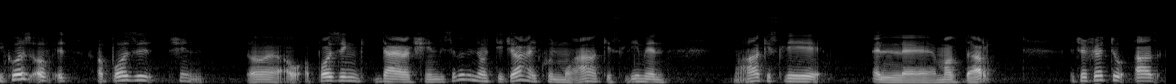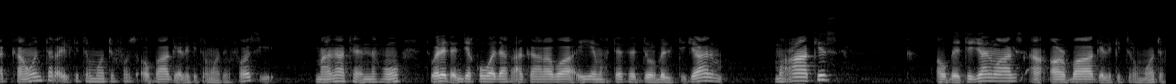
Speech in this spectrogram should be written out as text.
because of its opposition أو opposing direction بسبب إنه اتجاهها يكون معاكس لمن؟ معاكس للمصدر. It referred to as a counter electromotive force أو back electromotive force. معناتها إنه تولد عندي قوة دافعة كهربائية محتثة تدور بالاتجاه المعاكس أو بالاتجاه المعاكس أو باق electromotive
